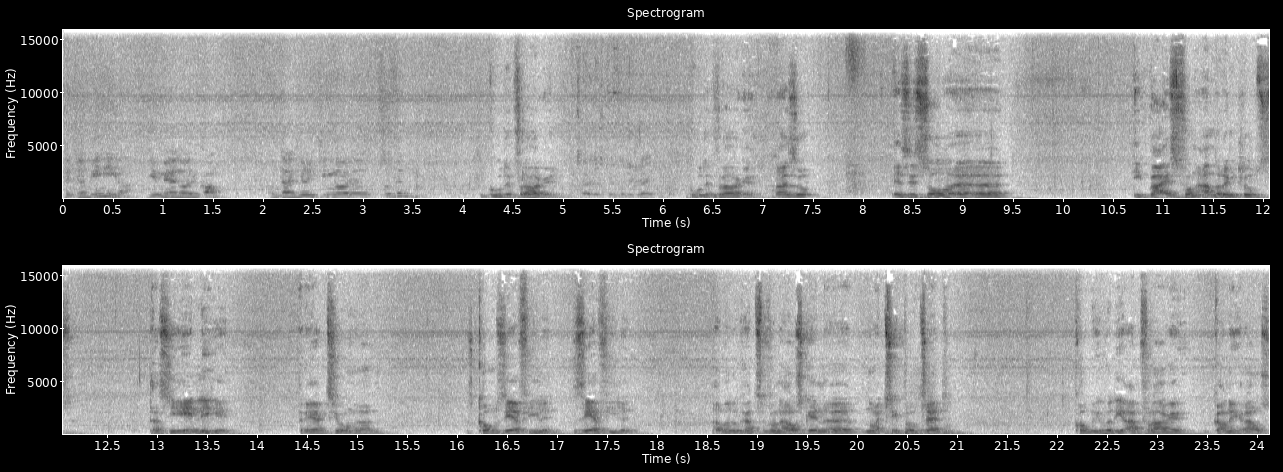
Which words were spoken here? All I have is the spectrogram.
wird ja weniger, je mehr Leute kommen. Und da die richtigen Leute zu finden. Gute Frage. Gute Frage. Also es ist so, äh, äh ich weiß von anderen Clubs, dass sie ähnliche Reaktionen haben. Es kommen sehr viele, sehr viele. Aber du kannst davon ausgehen, 90 äh, Prozent kommen über die Anfrage gar nicht raus.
